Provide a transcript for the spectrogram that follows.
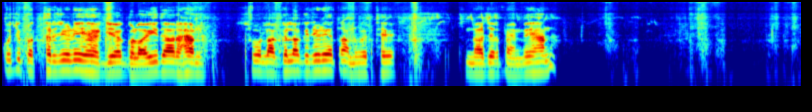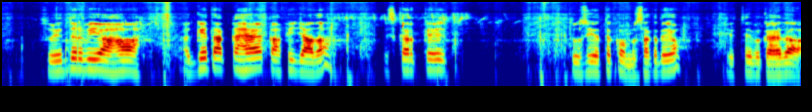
ਕੁਝ ਪੱਥਰ ਜਿਹੜੇ ਹੈਗੇ ਆ, ਗੁਲਾਈਦਾਰ ਹਨ। ਸੋ ਅਲੱਗ-ਅਲੱਗ ਜਿਹੜੇ ਆ, ਤੁਹਾਨੂੰ ਇੱਥੇ ਨਜ਼ਰ ਪੈਂਦੇ ਹਨ। ਸੋ ਇੱਧਰ ਵੀ ਆਹ ਅੱਗੇ ਤੱਕ ਹੈ ਕਾਫੀ ਜ਼ਿਆਦਾ। ਇਸ ਕਰਕੇ ਤੁਸੀਂ ਇੱਥੇ ਘੁੰਮ ਸਕਦੇ ਹੋ। ਇੱਥੇ ਬਕਾਇਦਾ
